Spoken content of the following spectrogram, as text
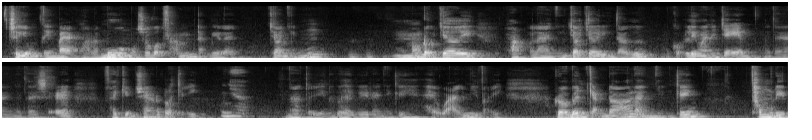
sử dụng tiền bạc hoặc là mua một số vật phẩm đặc biệt là cho những món đồ chơi hoặc là những trò chơi điện tử liên quan đến trẻ em người ta người ta sẽ phải kiểm soát rất là kỹ. Yeah. Dạ. à, tại vì nó có thể gây ra những cái hệ quả giống như vậy. Rồi bên cạnh đó là những cái thông điệp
